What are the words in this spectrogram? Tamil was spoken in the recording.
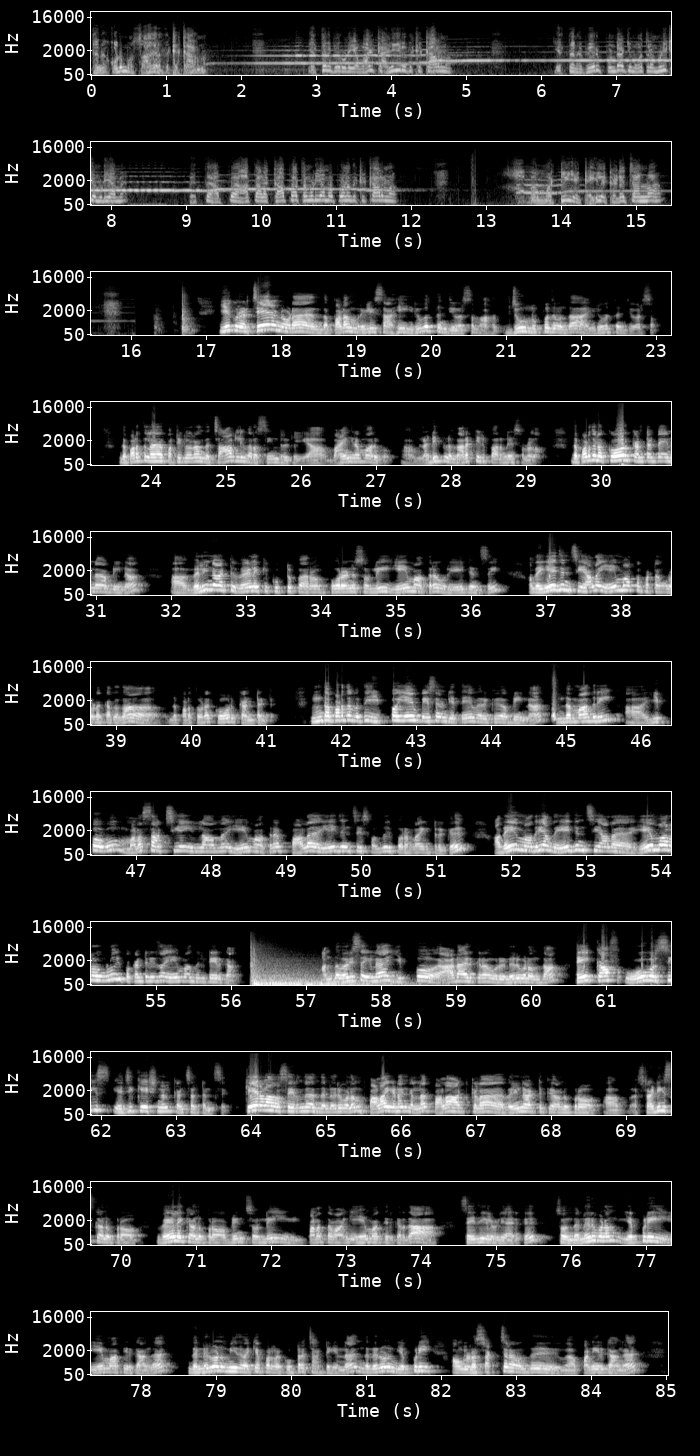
எத்தனை குடும்பம் சாகிறதுக்கு காரணம்? எத்தனை பேருடைய வாழ்க்கை அழியறதுக்கு காரணம்? எத்தனை பேர் பொண்டாட்டி முகத்துல முழிக்க முடியாம பெத்த அப்ப ஆத்தால காப்பாற்ற முடியாம போனதுக்கு காரணம்? அவன் மட்டும் என் கையில கிடைச்சான்னா? இயக்குனர் சேரனோட இந்த படம் ரிலீஸ் ஆகி இருபத்தஞ்சு வருஷம் ஆகுது. ஜூன் முப்பது வந்தா இருபத்தஞ்சு வருஷம். இந்த படத்துல பர்டிகுலரா அந்த சார்லி வர சீன் இருக்கு இல்லையா? பயங்கரமா இருக்கும். ஆஹ் நடிப்புல மிரட்டியிருப்பாருன்னே சொல்லலாம். இந்த படத்தோட கோர் கண்டென்ட்டே என்ன அப்படின்னா வெளிநாட்டு வேலைக்கு கூப்பிட்டு போற போறேன்னு சொல்லி ஏமாத்துற ஒரு ஏஜென்சி அந்த ஏஜென்சியால ஏமாற்றப்பட்டவங்களோட கதை தான் இந்த படத்தோட கோர் கண்டென்ட் இந்த படத்தை பத்தி இப்போ ஏன் பேச வேண்டிய தேவை இருக்கு அப்படின்னா இந்த மாதிரி இப்போவும் மனசாட்சியே இல்லாம ஏமாத்துற பல ஏஜென்சிஸ் வந்து இப்போ ரன் ஆகிட்டு இருக்கு. அதே மாதிரி அந்த ஏஜென்சியால ஏமாறுறவங்களும் இப்போ கண்டினியூஸா ஏமாந்துகிட்டே இருக்காங்க. அந்த வரிசையில் இப்போ ஆட் ஆயிருக்கிற ஒரு நிறுவனம் தான் take off overseas educational consultancy கேரளாவை சேர்ந்த இந்த நிறுவனம் பல இடங்கள்ல பல ஆட்களை வெளிநாட்டுக்கு அனுப்புறோம் ஸ்டடீஸ்க்கு அனுப்புறோம் வேலைக்கு அனுப்புறோம் அப்படின்னு சொல்லி பணத்தை வாங்கி ஏமாத்திருக்கிறதா செய்திகள் வெளியாயிருக்கு ஸோ இந்த நிறுவனம் எப்படி ஏமாத்திருக்காங்க? இந்த நிறுவனம் மீது வைக்கப்படுற குற்றச்சாட்டு என்ன? இந்த நிறுவனம் எப்படி அவங்களோட ஸ்ட்ரக்சரை வந்து பண்ணியிருக்காங்க?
